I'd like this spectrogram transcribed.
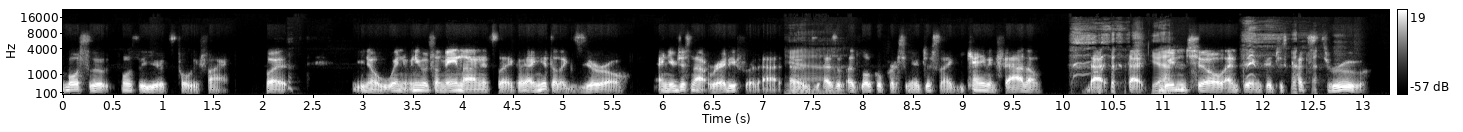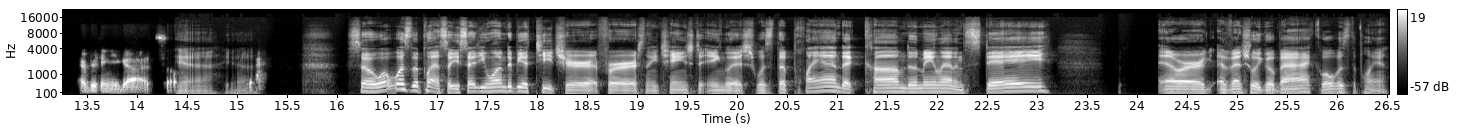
most of the most of the year it's totally fine. But you know, when when you go to the mainland, it's like, oh, I can get to like zero. And you're just not ready for that as, Yeah. as, a, as a local person. You're just like, you can't even fathom that that Yeah. wind chill and things. It just cuts through everything you got. So yeah, yeah. So, what was the plan? So, you said you wanted to be a teacher at first, and you changed to English. Was the plan to come to the mainland and stay, or eventually go mm-hmm. back? What was the plan?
